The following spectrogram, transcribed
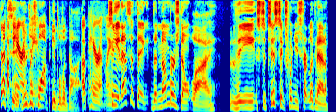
That's it. You just want people to die. Apparently. See, that's the thing. The numbers don't lie. The statistics, when you start looking at them,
